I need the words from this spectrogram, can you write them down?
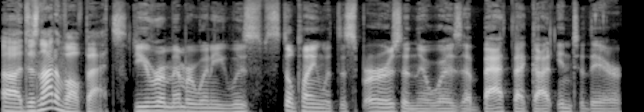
Uh, does not involve bats. Do you remember when he was still playing with the Spurs and there was a bat that got into their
